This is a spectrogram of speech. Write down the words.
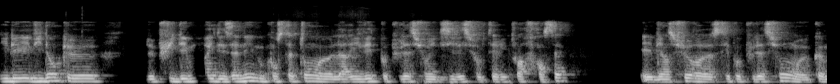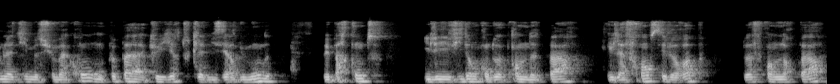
il est évident que depuis des mois et des années, nous constatons euh, l'arrivée de populations exilées sur le territoire français. Et bien sûr, euh, ces populations, euh, comme l'a dit Monsieur Macron, on ne peut pas accueillir toute la misère du monde. Mais par contre, il est évident qu'on doit prendre notre part, et la France et l'Europe doivent prendre leur part.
